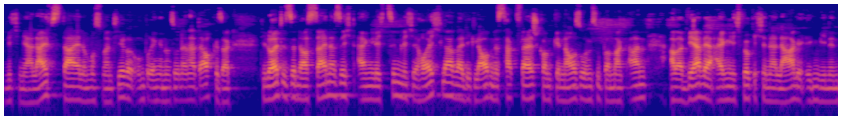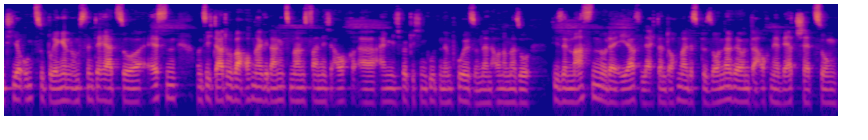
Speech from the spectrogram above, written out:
nicht mehr Lifestyle und muss man Tiere umbringen und so. Und dann hat er auch gesagt, die Leute sind aus seiner Sicht eigentlich ziemliche Heuchler, weil die glauben, das Hackfleisch kommt genauso im Supermarkt an, aber wer wäre eigentlich wirklich in der Lage, irgendwie ein Tier umzubringen, um es hinterher zu essen und sich darüber auch mal Gedanken zu machen, das fand ich auch äh, eigentlich wirklich einen guten Impuls und dann auch nochmal so diese Massen oder eher vielleicht dann doch mal das Besondere und da auch mehr Wertschätzung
